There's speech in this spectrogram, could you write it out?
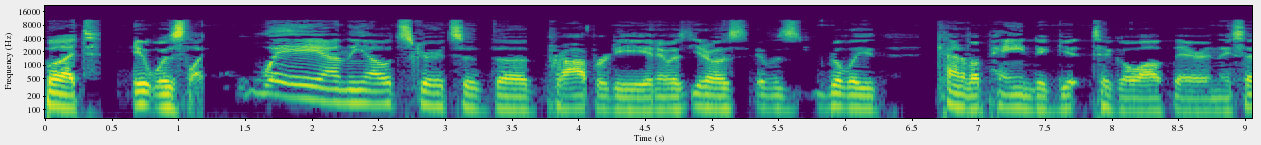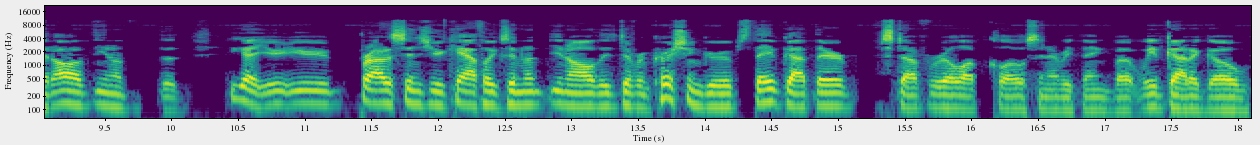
but it was like way on the outskirts of the property and it was, you know, it was, it was really kind of a pain to get to go out there. And they said, oh, you know, the, you got your, your Protestants, your Catholics, and, you know, all these different Christian groups. They've got their stuff real up close and everything, but we've got to go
